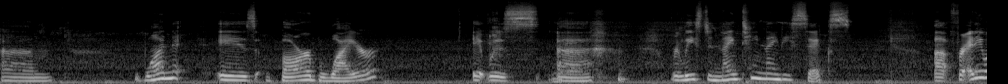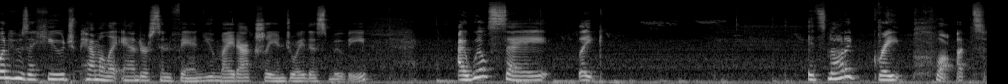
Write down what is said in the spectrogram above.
Um, one is Barb Wire. It was uh, released in 1996. Uh, for anyone who's a huge Pamela Anderson fan, you might actually enjoy this movie. I will say, like, it's not a great plot.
